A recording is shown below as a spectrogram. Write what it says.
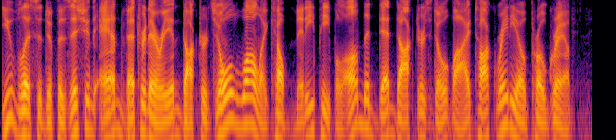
You've listened to physician and veterinarian Dr. Joel Wallach help many people on the Dead Doctors Don't Lie talk radio program.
